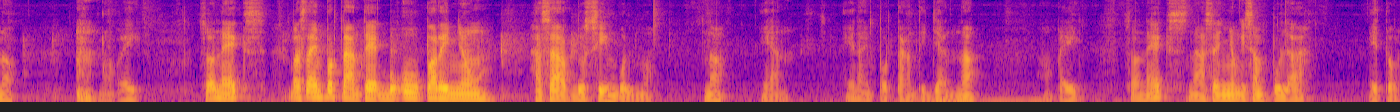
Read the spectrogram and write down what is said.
no? okay. So next, basta importante, buo pa rin yung hazardous symbol mo. No? Yan. Yan ang importante dyan, no? Okay. So next, nasan yung isang pula? Ito.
